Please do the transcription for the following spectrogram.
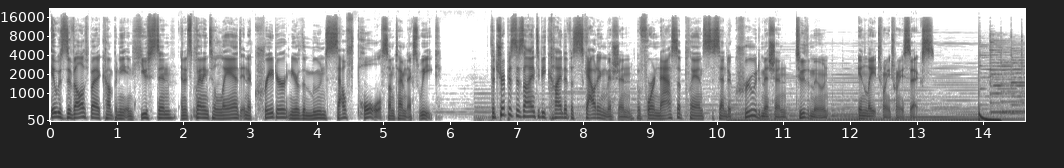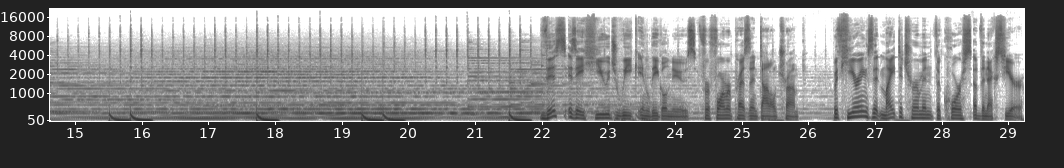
It was developed by a company in Houston, and it's planning to land in a crater near the moon's south pole sometime next week. The trip is designed to be kind of a scouting mission before NASA plans to send a crewed mission to the moon in late 2026. This is a huge week in legal news for former President Donald Trump, with hearings that might determine the course of the next year.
